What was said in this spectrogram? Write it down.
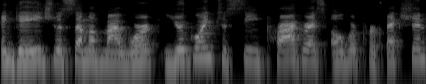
engaged with some of my work, you're going to see progress over perfection.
